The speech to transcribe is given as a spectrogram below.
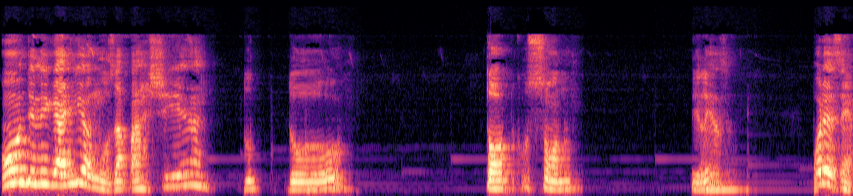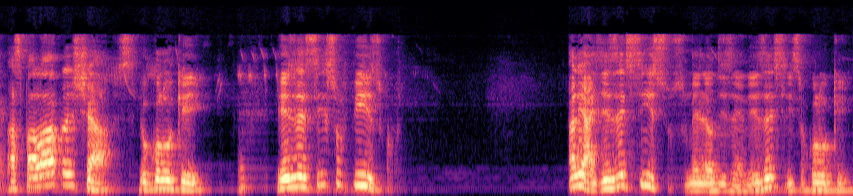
Onde ligaríamos a partir do, do tópico sono. Beleza? Por exemplo, as palavras-chave eu coloquei exercício físico. Aliás, exercícios, melhor dizendo, exercício eu coloquei.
